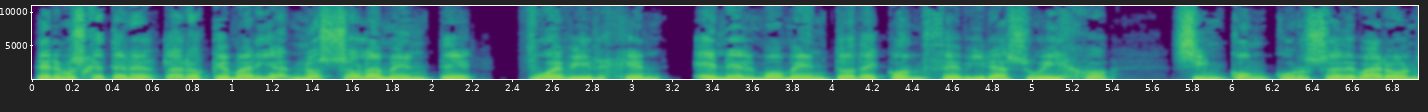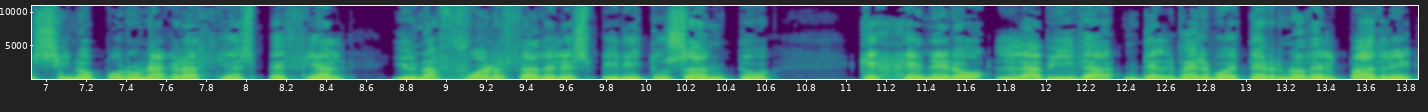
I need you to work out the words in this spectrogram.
tenemos que tener claro que María no solamente fue virgen en el momento de concebir a su hijo, sin concurso de varón, sino por una gracia especial y una fuerza del Espíritu Santo que generó la vida del Verbo eterno del Padre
